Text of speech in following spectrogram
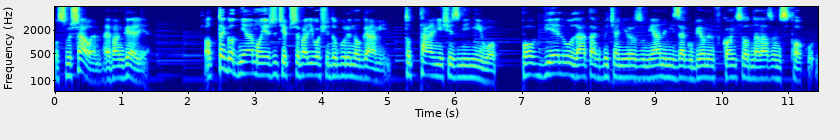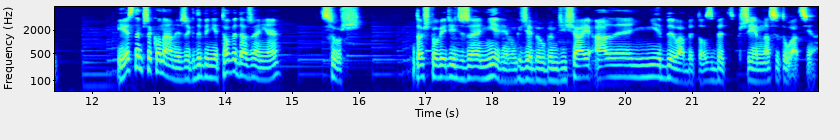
usłyszałem Ewangelię. Od tego dnia moje życie przewaliło się do góry nogami, totalnie się zmieniło. Po wielu latach bycia nierozumianym i zagubionym w końcu odnalazłem spokój. I jestem przekonany, że gdyby nie to wydarzenie, cóż, Dość powiedzieć, że nie wiem, gdzie byłbym dzisiaj, ale nie byłaby to zbyt przyjemna sytuacja.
